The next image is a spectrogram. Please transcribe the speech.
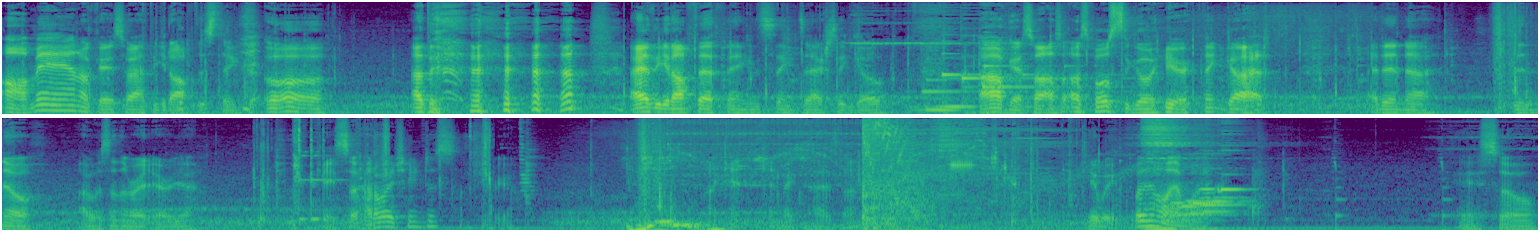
Oh man. Okay, so I have to get off this thing. To, uh, I have, to I have to get off that thing. This thing to actually go. Ah, okay, so I was, I was supposed to go here. Thank God. I didn't uh didn't know I was in the right area. Okay, so how do I change this? Oh, here we go. I can't, can't make head done. Okay, wait. What the hell am I? Okay, so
